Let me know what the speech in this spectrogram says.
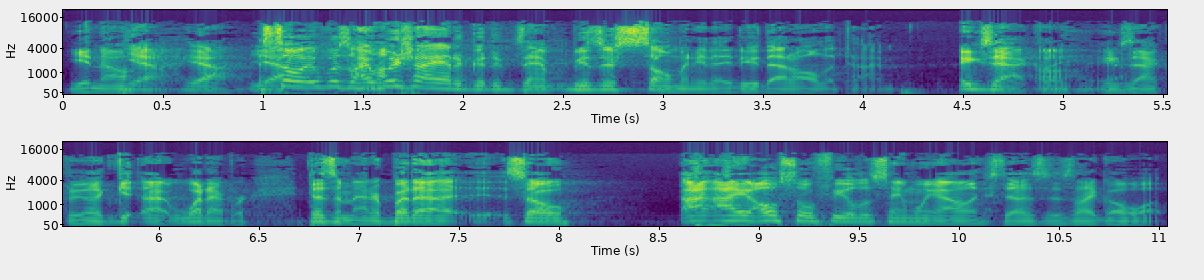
you know? Yeah, yeah, yeah. So it was. a I wish I had a good example because there's so many. They do that all the time. exactly, Oh, yeah. exactly. Like uh, whatever, it doesn't matter. But uh, so I, I also feel the same way Alex does. Is I go, well,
